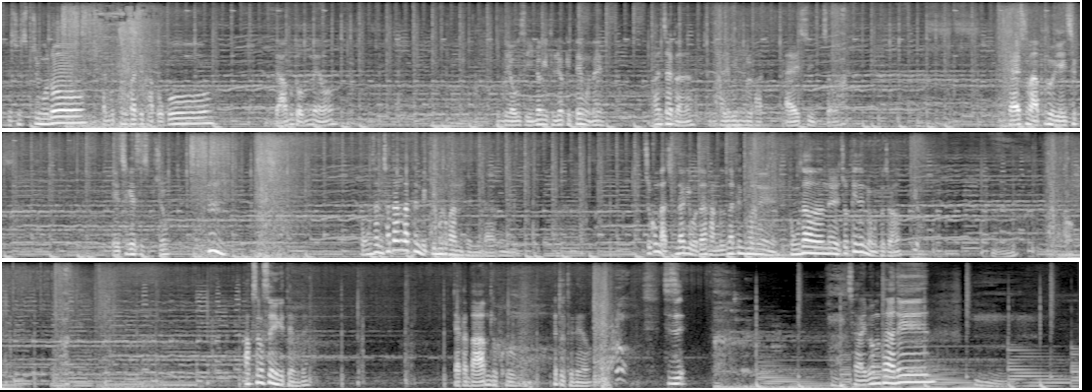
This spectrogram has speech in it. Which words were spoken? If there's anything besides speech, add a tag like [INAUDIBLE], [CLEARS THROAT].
대충 집중으로 반대편까지 가보고 네, 아무도 없네요. 근데 여기서 이명이 들렸기 때문에 환자가 좀 달리고 있는 걸 알 수 있죠. 대충 앞으로 예측 예측해서 집중 동산 차단 같은 느낌으로 가면 됩니다. 음. 조금 맞춘다기보다 방금 같은 거는 동선을 좁히는 용도죠. 어. 확성성이기 때문에. 약간 마음 놓고 해도 되네요. 치즈 자 이번 판은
